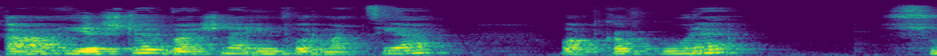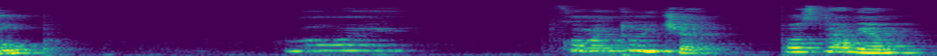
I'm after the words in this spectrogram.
A jeszcze ważna informacja. Łapka w górę, sub. No i komentujcie. Pozdrawiam.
